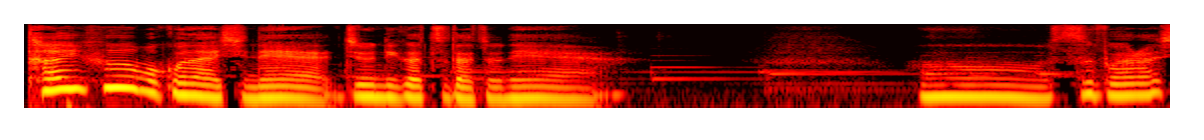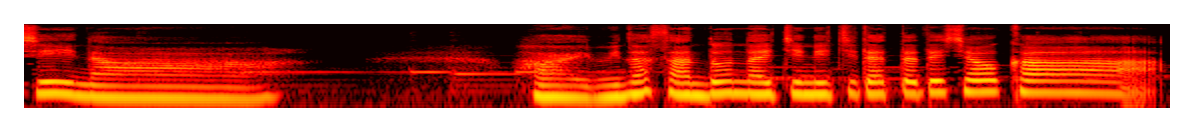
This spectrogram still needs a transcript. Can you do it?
台風も来ないしね。12月だとね。うん、素晴らしいなはい。皆さんどんな一日だったでしょうか？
